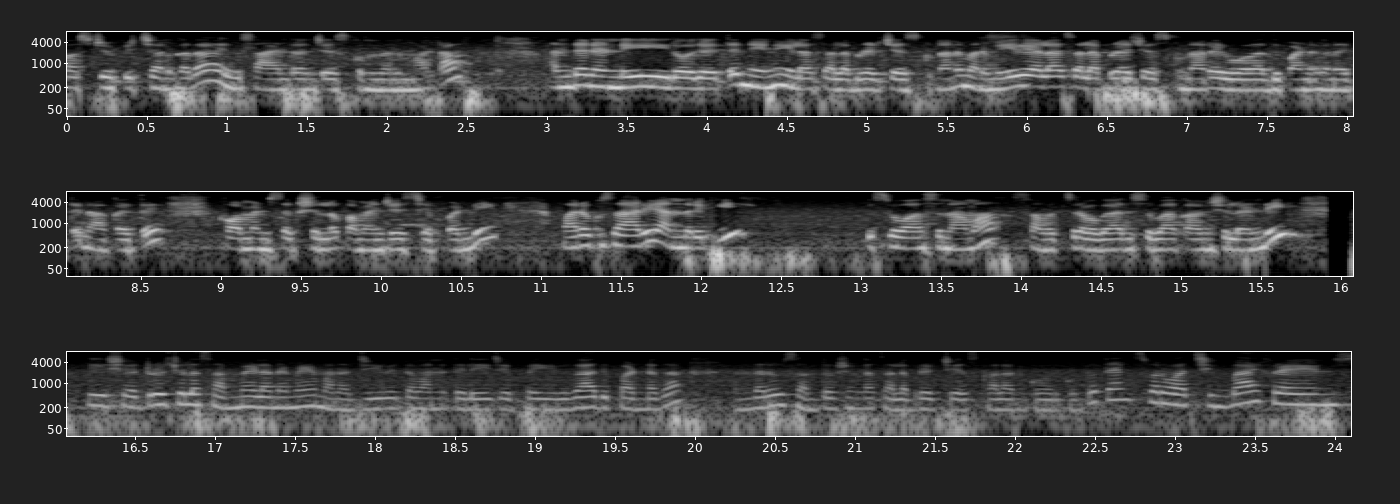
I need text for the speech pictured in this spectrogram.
ఫస్ట్ చూపించాను కదా ఇది సాయంత్రం చేసుకున్నదనమాట అంతేనండి ఈరోజు అయితే నేను ఇలా సెలబ్రేట్ చేసుకున్నాను. మరి మీరు ఎలా సెలబ్రేట్ చేసుకున్నారో ఉగాది పండుగనైతే నాకైతే కామెంట్ సెక్షన్లో కామెంట్ చేసి చెప్పండి. మరొకసారి అందరికీ విశ్వాసనామ సంవత్సర ఉగాది శుభాకాంక్షలు అండి ఈ షడ్రుచుల సమ్మేళనమే మన జీవితం అని తెలియజెప్పే యుగాది ఉగాది పండగ. అందరూ సంతోషంగా సెలబ్రేట్ చేసుకోవాలని కోరుకుంటూ thanks for watching. Bye friends.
